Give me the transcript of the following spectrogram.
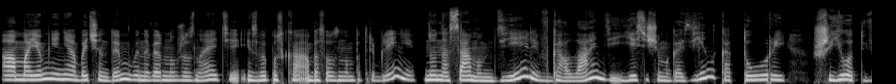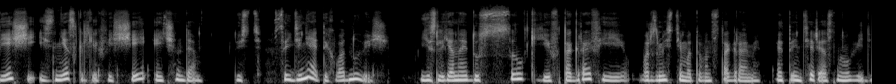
А мое мнение об H&M вы, наверное, уже знаете из выпуска об осознанном потреблении. Но на самом деле в Голландии есть еще магазин, который шьет вещи из нескольких вещей H&M. То есть соединяет их в одну вещь. Если я найду ссылки и фотографии, разместим это в Инстаграме. Это интересно увидеть.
